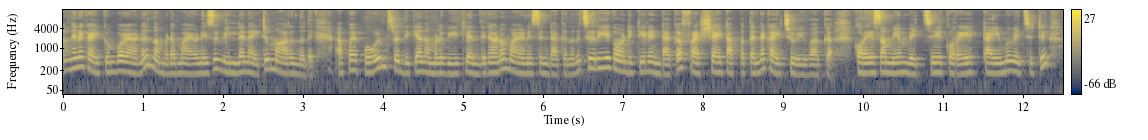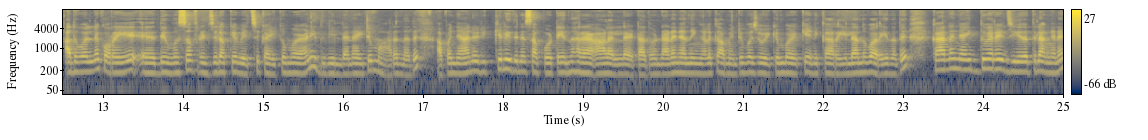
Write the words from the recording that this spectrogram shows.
അങ്ങനെ കഴിക്കുമ്പോഴാണ് നമ്മുടെ മയോണൈസ് വില്ലനായിട്ട് മാറുന്നത്. അപ്പോൾ എപ്പോഴും ശ്രദ്ധിക്കുക നമ്മൾ വീട്ടിൽ എന്തിനാണോ മയോണൈസ് ഉണ്ടാക്കുന്നത് ചെറിയ ക്വാണ്ടിറ്റിയിൽ ഉണ്ടാക്കുക ഫ്രഷ് ആയിട്ട് അപ്പം തന്നെ കഴിച്ച് ഒഴിവാക്കുക. കുറേ സമയം വെച്ച് കുറേ ടൈം വെച്ചിട്ട് അതുപോലെ കുറേ ദിവസം ഫ്രിഡ്ജിലൊക്കെ വെച്ച് കഴിക്കുമ്പോഴാണ് ഇത് വില്ലനായിട്ട് മാറുന്നത്. അപ്പോൾ ഞാൻ ഒരിക്കലും ഇതിനെ സപ്പോർട്ട് ചെയ്യുന്ന ഒരാളല്ല കേട്ടോ. അതുകൊണ്ടാണ് ഞാൻ നിങ്ങൾ കമന്റ് ഇപ്പോൾ ചോദിക്കുമ്പോഴൊക്കെ എനിക്കറിയില്ല എന്ന് പറയുന്നത്. കാരണം ഞാൻ ഇതുവരെ ജീവിതത്തിൽ അങ്ങനെ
